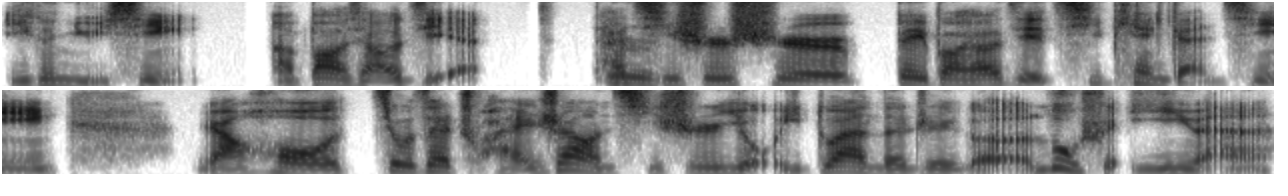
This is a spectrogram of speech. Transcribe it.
一个女性啊，鲍小姐。她其实是被鲍小姐欺骗感情，然后就在船上，其实有一段的这个露水姻缘。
